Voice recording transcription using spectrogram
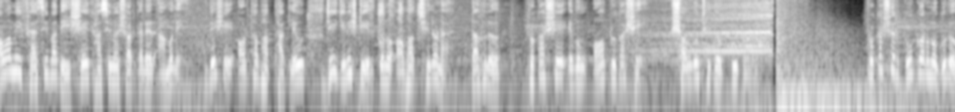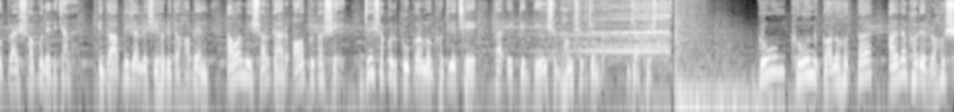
আওয়ামী ফ্যাসিবাদী শেখ হাসিনা সরকারের আমলে দেশে অর্থাভাব থাকলেও যেই জিনিসটির কোনো অভাব ছিল না, তা হল প্রকাশ্যে এবং অপ্রকাশ্যে সংগঠিত কুকর্ম। প্রকাশ্যের কুকর্মগুলো প্রায় সকলেরই জানা। কিন্তু আপনি জানলে শিহরিত হবেন, আওয়ামী সরকার অপ্রকাশ্যে যে সকল কুকর্ম ঘটিয়েছে, তা একটি দেশ ধ্বংসের জন্য যথেষ্ট। গুম, খুন, গণহত্যা, আয়নাঘরের রহস্য,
